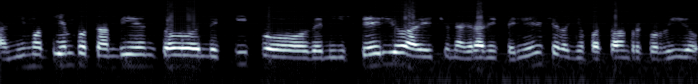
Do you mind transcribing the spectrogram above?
Al mismo tiempo también todo el equipo de ministerio ha hecho una gran experiencia. El año pasado han recorrido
